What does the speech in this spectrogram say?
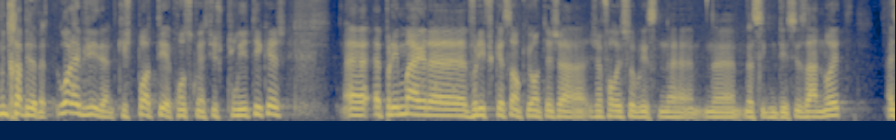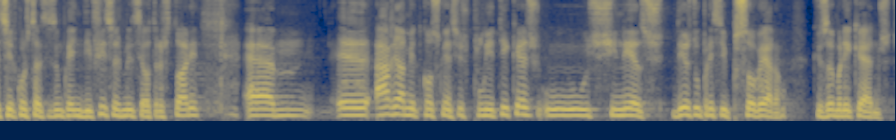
muito rapidamente. Agora, é evidente que isto pode ter consequências políticas. Eh, a primeira verificação, que ontem já, já falei sobre isso na, na, na Notícias à noite, em circunstâncias um bocadinho difíceis, mas isso é outra história. Um, eh, há realmente consequências políticas. Os chineses, desde o princípio, souberam que os americanos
